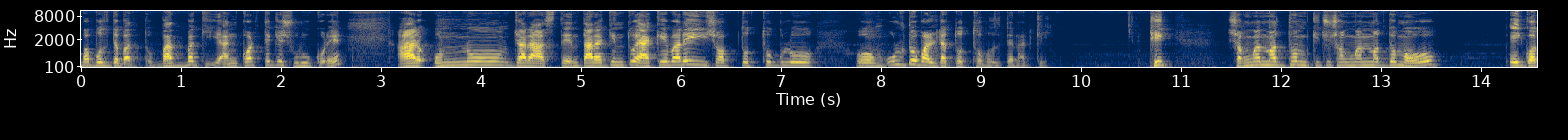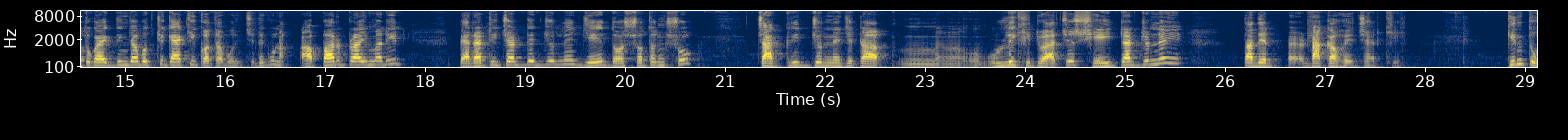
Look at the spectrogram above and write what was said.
বা বলতে পারতো। বাদবাকি অ্যাঙ্কর থেকে শুরু করে আর অন্য যারা আসতেন, তারা কিন্তু একেবারেই সব তথ্যগুলো, ও উল্টোপাল্টা তথ্য বলতেন আর কি। ঠিক সংবাদ মাধ্যম, কিছু সংবাদ মাধ্যমও এই গত কয়েকদিন যাবৎ ঠিক একই কথা বলছে। দেখুন আপার প্রাইমারির প্যারা টিচারদের জন্য যে দশ শতাংশ চাকরির জন্য যেটা উল্লিখিত আছে, সেইটার জন্যে তাদের ডাকা হয়েছে আর কি। কিন্তু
